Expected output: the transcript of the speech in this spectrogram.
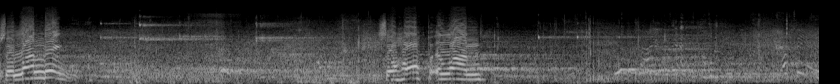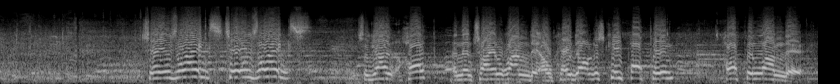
So landing. So hop and land. Change legs, change legs. So guys, hop and then try and land it, okay? Don't just keep hopping, hop and land it.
